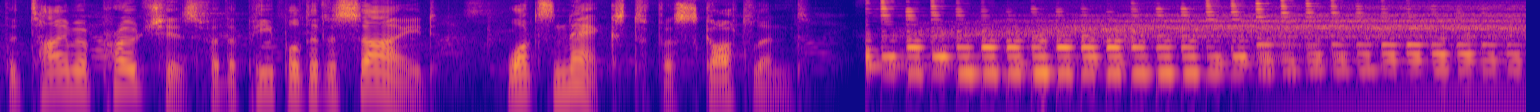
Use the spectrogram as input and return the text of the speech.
the time approaches for the people to decide what's next for Scotland. Thank you.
